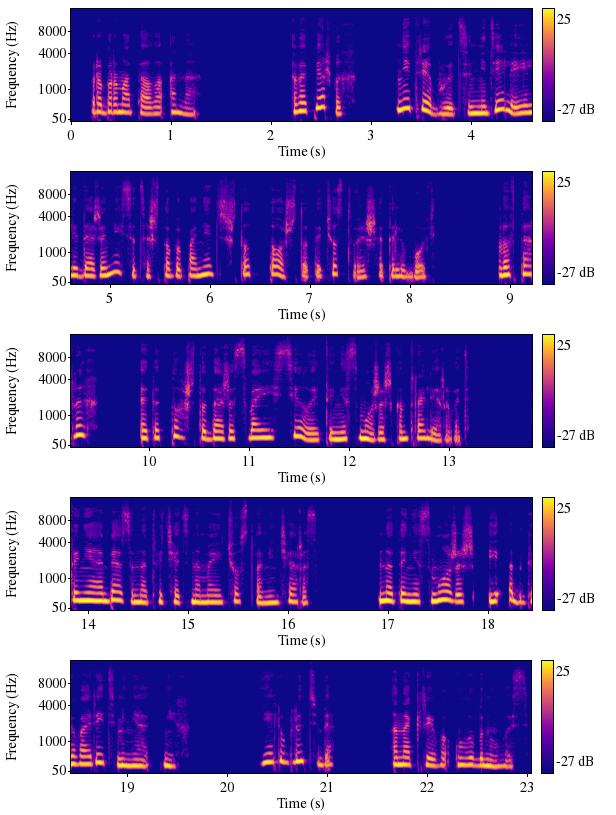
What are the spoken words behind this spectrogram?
— пробормотала она. «Во-первых, не требуется недели или даже месяца, чтобы понять, что то, что ты чувствуешь, — это любовь. Во-вторых, это то, что даже своей силой ты не сможешь контролировать. Ты не обязан отвечать на мои чувства, Минчерос, но ты не сможешь и отговорить меня от них. Я люблю тебя». Она криво улыбнулась.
